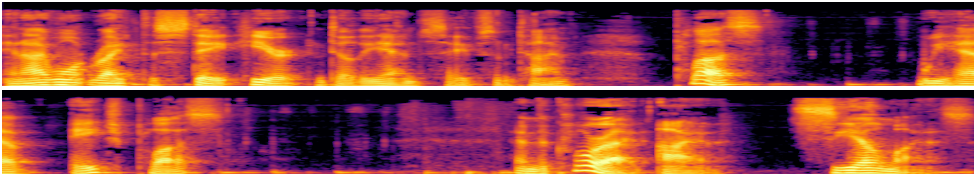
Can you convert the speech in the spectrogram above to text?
and I won't write the state here until the end, save some time, plus we have H plus and the chloride ion, Cl minus.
